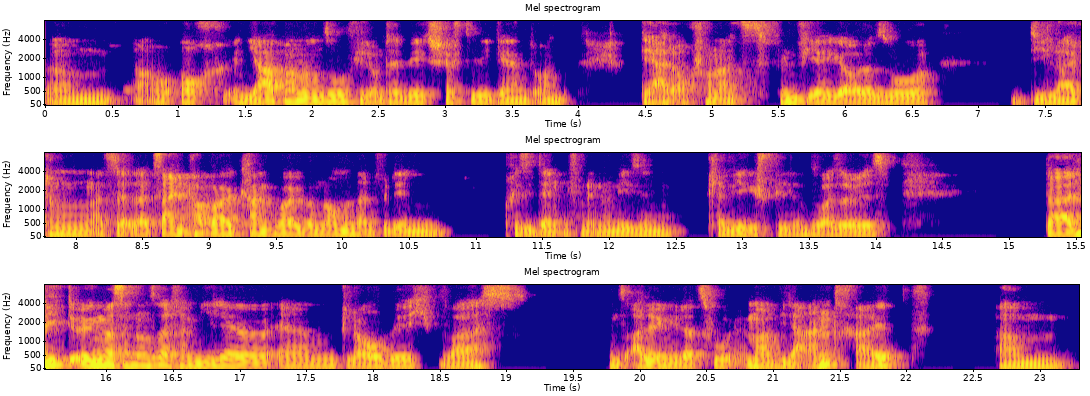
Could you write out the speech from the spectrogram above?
ähm, auch, auch in Japan und so viel unterwegs, Chefdirigent und der hat auch schon als Fünfjähriger oder so die Leitung, als, als sein Papa krank war, übernommen und dann für den Präsidenten von Indonesien Klavier gespielt und so. Also das, da liegt irgendwas in unserer Familie, ähm, glaube ich, was uns alle irgendwie dazu immer wieder antreibt, ähm,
